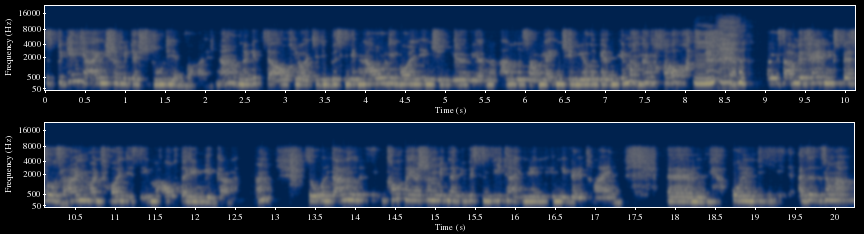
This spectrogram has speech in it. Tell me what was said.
das beginnt ja eigentlich schon mit der Studienwahl. Ne? Und da gibt es ja auch Leute, die wissen genau, die wollen Ingenieur werden. Und andere sagen ja, Ingenieure werden immer gebraucht. Mhm. Ja? Und ich sage, mir fällt nichts Besseres ein. Und mein Freund ist eben auch dahin gegangen. Ne? So, und dann kommt man ja schon mit einer gewissen Vita in, den, in die Welt rein. Ähm, und also sag mal,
